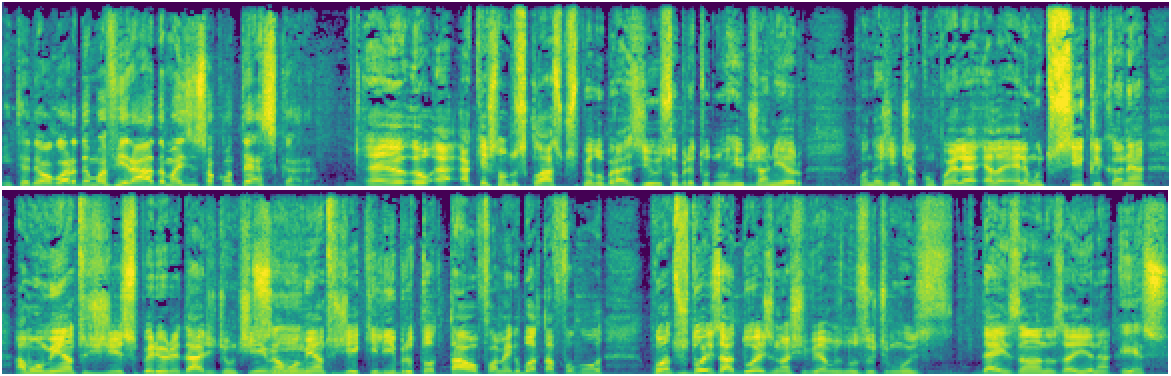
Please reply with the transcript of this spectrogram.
Entendeu? Agora deu uma virada, mas isso acontece, cara. É, eu, eu, a questão dos clássicos pelo Brasil e sobretudo no Rio de Janeiro, quando a gente acompanha, ela, ela, ela é muito cíclica, né? Há momentos de superioridade de um time, Sim. há momentos de equilíbrio total. Flamengo e Botafogo, quantos 2 a 2 nós tivemos nos últimos 10 anos aí, né? Isso.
